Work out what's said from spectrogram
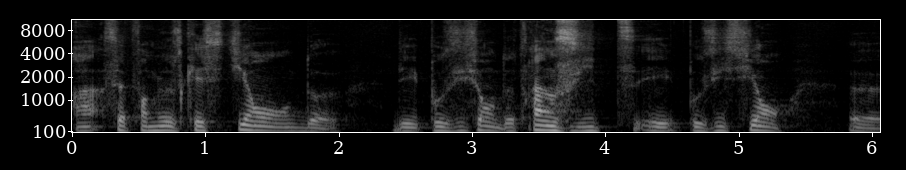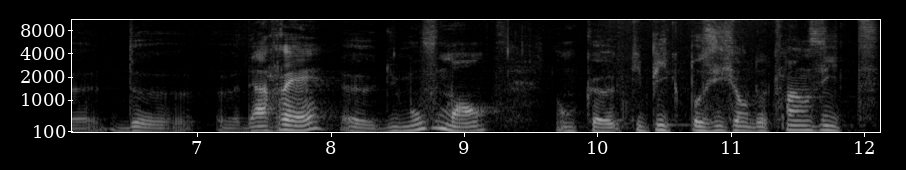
à cette fameuse question de, des positions de transit et positions euh, d'arrêt du mouvement. Donc, typique position de transit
